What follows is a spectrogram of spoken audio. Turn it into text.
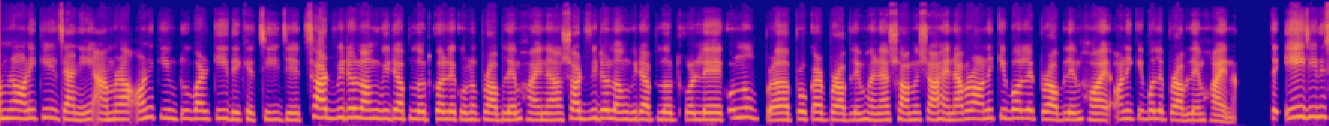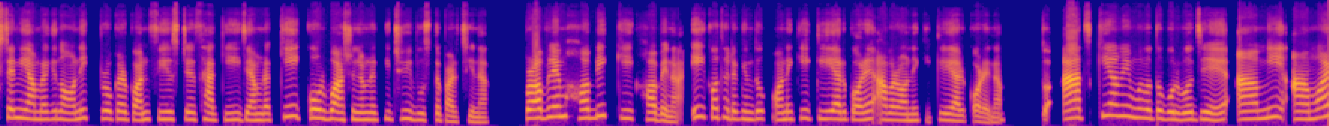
আমরা অনেকেই জানি, আমরা অনেক ইউটিউবারকেই দেখেছি যে short video long video upload করলে কোনো প্রবলেম হয় না short video long video upload করলে কোনো প্র- প্রকার প্রবলেম হয় না, সমস্যা হয় না, আবার অনেকে বলে প্রবলেম হয়, অনেকে বলে প্রবলেম হয় না। তো এই জিনিসটা নিয়ে আমরা কিন্তু অনেক প্রকার কনফিউজড থাকি যে আমরা কি করব, আসলে আমরা কিছুই বুঝতে পারছি না। প্রবলেম হবে কি হবে না? এই কথাটা কিন্তু অনেকেই ক্লিয়ার করে, আবার অনেকে ক্লিয়ার করে না। তো আজকে আমি মূলত বলব যে, আমি আমার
